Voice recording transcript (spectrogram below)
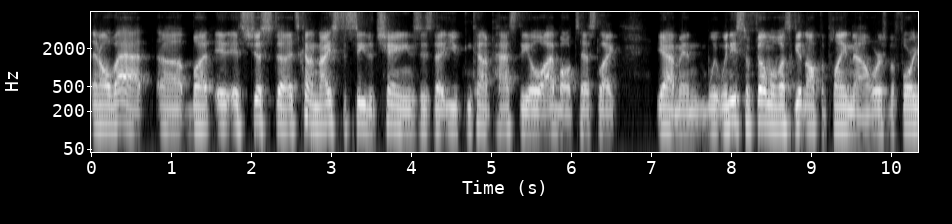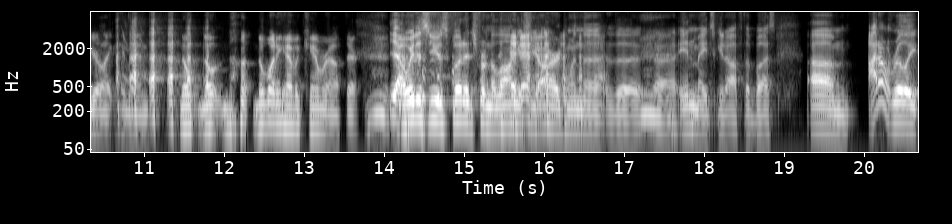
and all that. Uh, but it, it's just uh, it's kind of nice to see the change is that you can kind of pass the old eyeball test like. Yeah, man, we, we need some film of us getting off the plane now. Whereas before, you're like, "Hey, man, no, no, no, nobody have a camera out there." Yeah, we just use footage from the longest yard when the the uh, inmates get off the bus. Um, I don't really,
